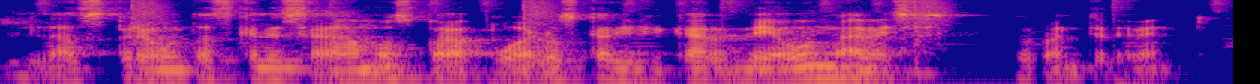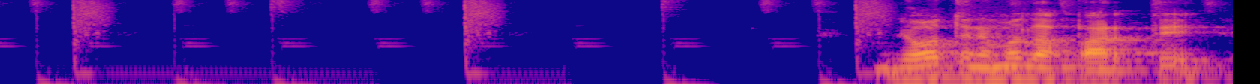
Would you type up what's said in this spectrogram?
las preguntas que les hagamos para poderlos calificar de una vez durante el evento. Luego tenemos la parte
